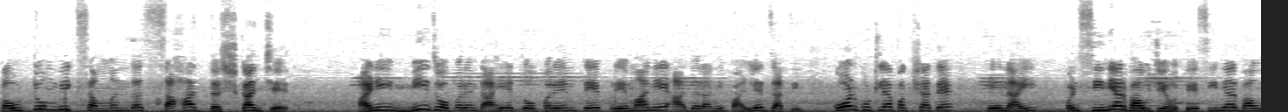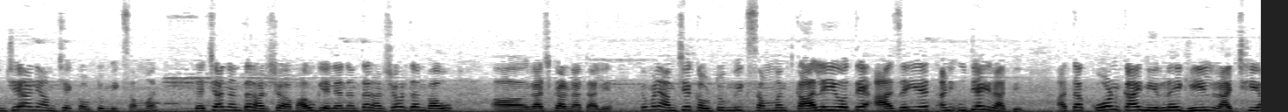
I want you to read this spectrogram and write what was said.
कौटुंबिक संबंध सहा दशकांचे आहेत. आणि मी जोपर्यंत आहे तोपर्यंत ते प्रेमाने आदराने पाळलेच जातील. कोण कुठल्या पक्षात आहे हे नाही. पण सिनियर भाऊ जे होते सिनियर भाऊंचे आणि आमचे कौटुंबिक संबंध त्याच्यानंतर हर्ष भाऊ गेल्यानंतर हर्षवर्धन भाऊ राजकारणात आले. त्यामुळे आमचे कौटुंबिक संबंध कालही होते आजही आहेत आणि उद्याही राहतील. आता कोण काय निर्णय घेईल राजकीय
